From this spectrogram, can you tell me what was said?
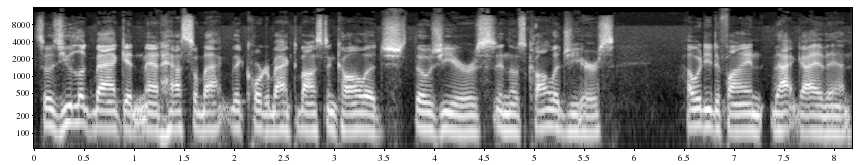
So as you look back at Matt Hasselbeck, the quarterback to Boston College, those years, in those college years, how would you define that guy then?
